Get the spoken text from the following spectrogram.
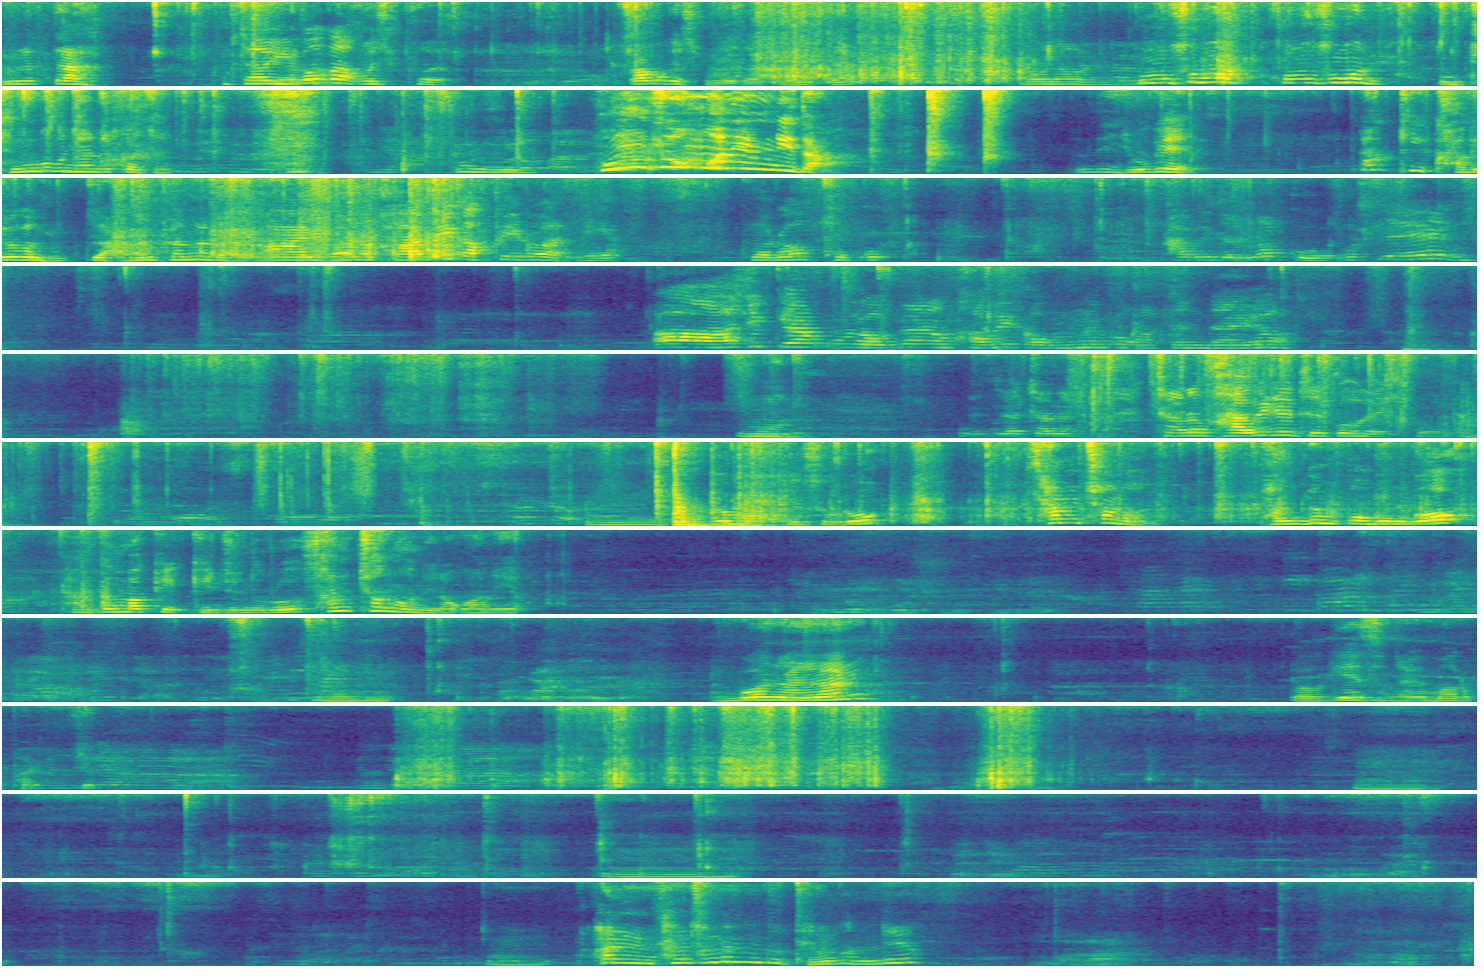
일단 저 이거 가고 싶어요. 까보겠습니다. 일단 뭐 나오는 거? 홍수문, 홍수문 음, 중국은 현재까지 뭐야? 홍수문입니다. 근데 이게 딱히 가격은 높지 않은 알고 아. 이거는 가비가 필요하네요. 그럼 고고 가비를 넣고 고생. 아, 아쉽게 하고 여기는 가비가 없는 것 같은데요. 이모는 네, 저는 저는 가위를 들고 가겠습니다. 음, 당근마켓으로 3,000원. 방금 뽑은 거 당근마켓 기준으로 3,000원이라고 하네요. 음, 이번에는 여기에서 얼마로 팔지? 3,000원도 되는 거 같네요?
